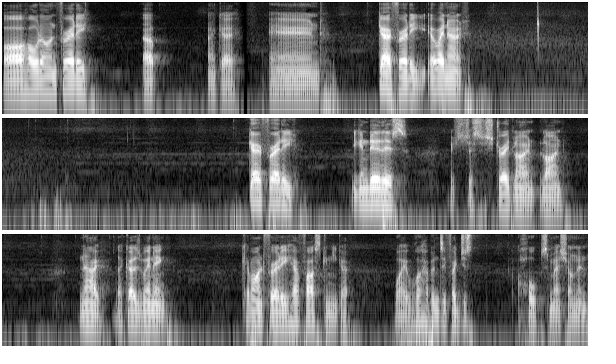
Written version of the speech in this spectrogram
Oh, hold on, Freddy. Up. Okay. And go, Freddy. Oh wait, no. Go, Freddy. You can do this. It's just a straight line. Line. No, that guy's winning. Come on, Freddy. How fast can you go? Wait, what happens if I just Hulk smash on him?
